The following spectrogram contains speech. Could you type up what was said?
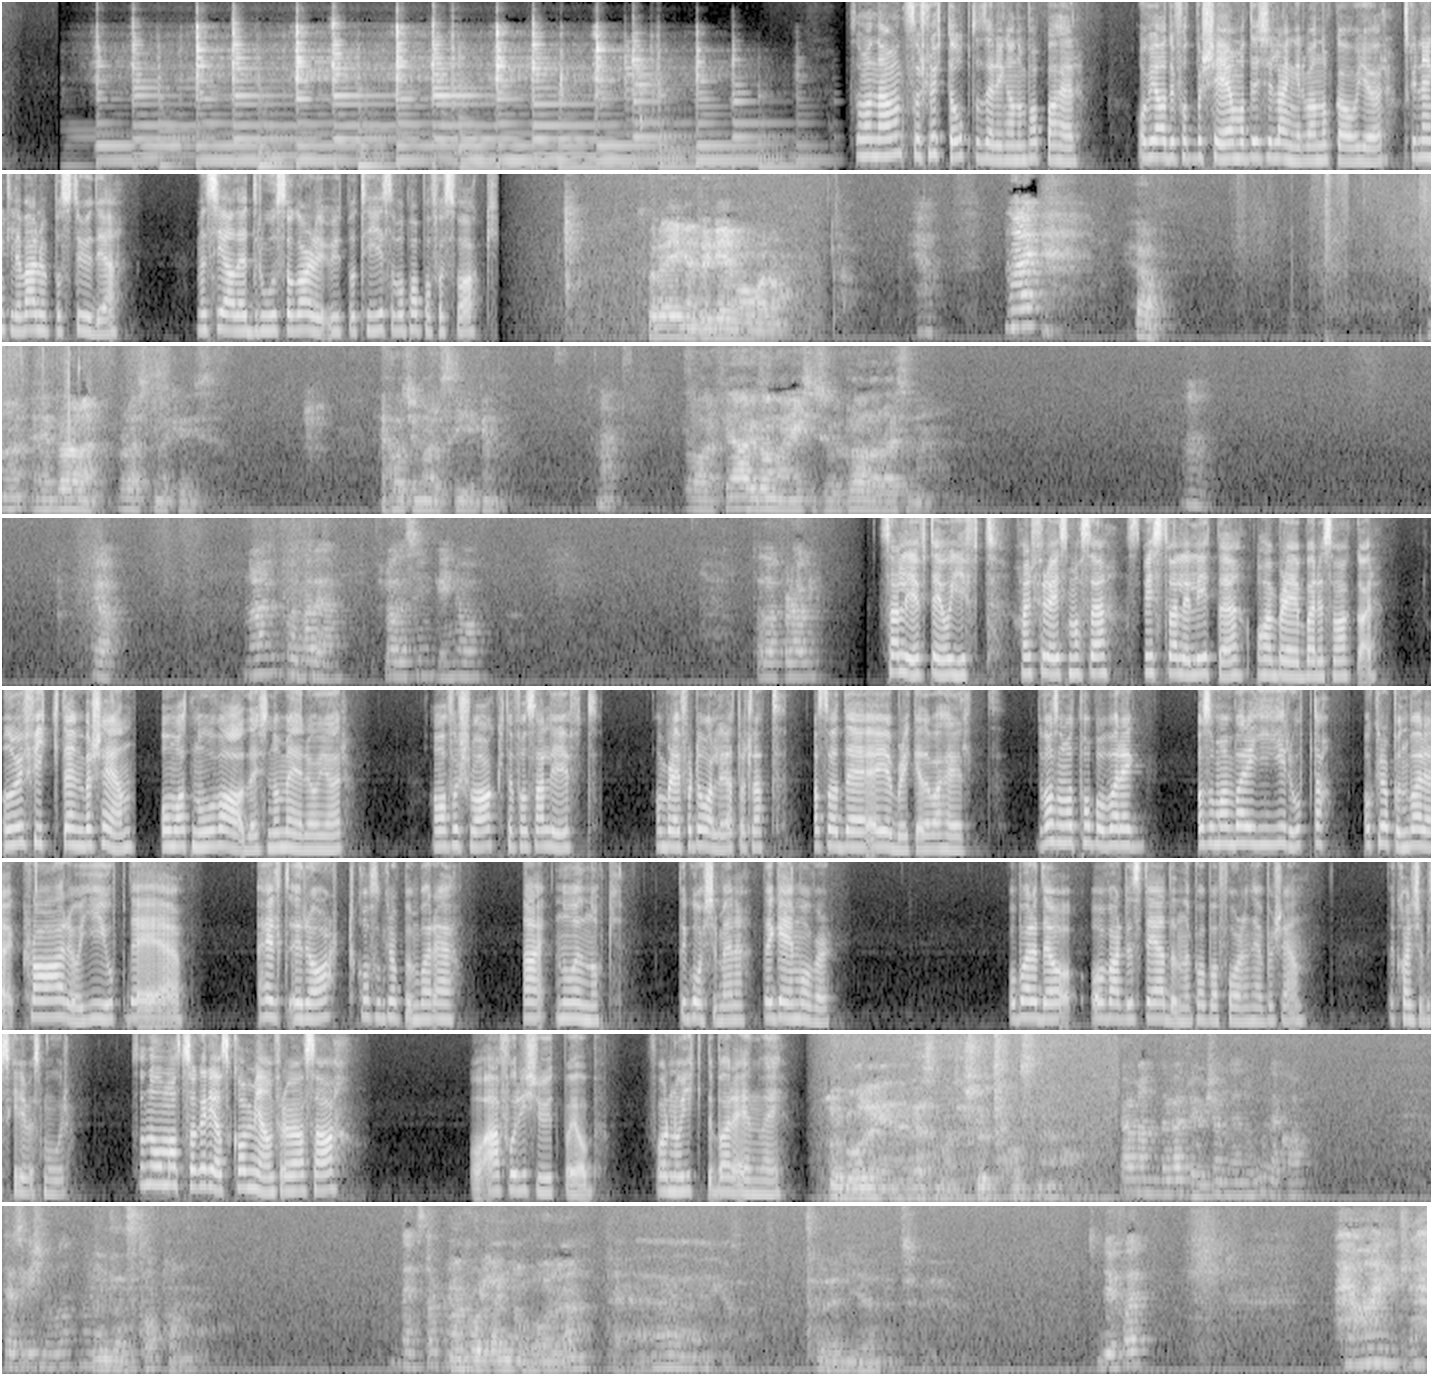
Som jeg nevnte, så slutta oppdateringene om pappa her. Og vi hadde jo fått beskjed om at det ikke lenger var noe å gjøre. Jeg skulle egentlig være med på studiet, men siden det dro så galt ut på tid, så var pappa for svak. Så det er egentlig game over nå? Ja. Nei. Ja. Nei, jeg bare rest my case. Jeg har ikke mer å si, egentlig. Nei. Det var fjerde gangen jeg ikke skulle klare å reise meg. Mm. Ja. Nei, vi får bare la det synke inn og ta dag for dag. Cellegift er jo gift. Han frøys masse, spiste veldig lite, og han ble bare svakere. Og når vi fikk den beskjeden om at nå var det ikke noe mer å gjøre Han var for svak til å få cellegift. Han ble for dårlig, rett og slett. Altså, det øyeblikket, det var helt Det var som at pappa bare Altså, man bare gir opp, da. Og kroppen bare klarer å gi opp. Det er helt rart hvordan kroppen bare Nei, nå er det nok. Det går ikke mer. Det er game over. Og bare det å, å være til stede når pappa får denne beskjeden, det kan ikke beskrives med ord. Så nå måtte Zakarias komme hjem fra USA, og jeg for ikke ut på jobb, for nå gikk det bare én vei. Så går det inn i det som heter sluttfasen. ja. Ja, men det vet vi jo ikke om det er nå, eller hva. Det er jo sikkert ikke nå, da. Når Men du- den starter nå. Den starter Men nå. hvor lenge hun varer, det er ingen som vet. Tredje dødsfall. Du får. Ja, egentlig.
